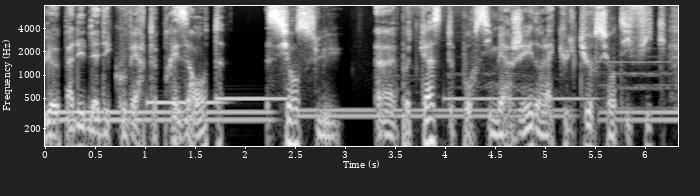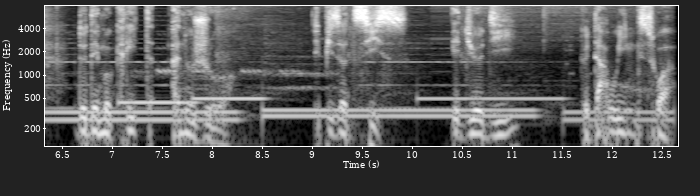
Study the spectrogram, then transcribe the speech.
le Palais de la Découverte présente Science Lue, un podcast pour s'immerger dans la culture scientifique de Démocrite à nos jours. Épisode 6 Et Dieu dit que Darwin soit.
